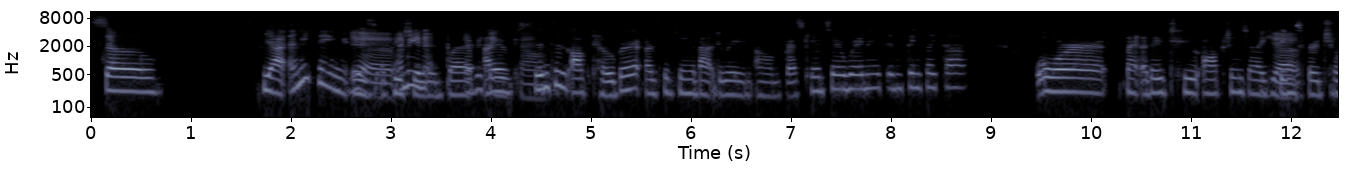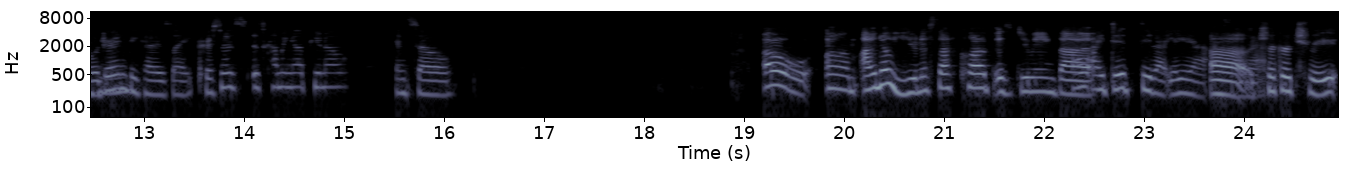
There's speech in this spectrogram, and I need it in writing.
So yeah, anything Yeah, is I mean, appreciated. but everything I've counts. since it's October, I was thinking about doing um breast cancer awareness and things like that. Or my other two options are like things for children Mhm. because like Christmas is coming up, you know? And so Oh, um, I know UNICEF Club is doing that. oh I did see that. Yeah, yeah, yeah. Uh trick or treat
